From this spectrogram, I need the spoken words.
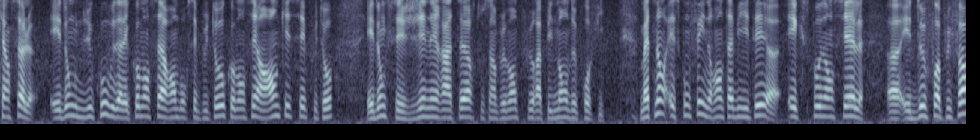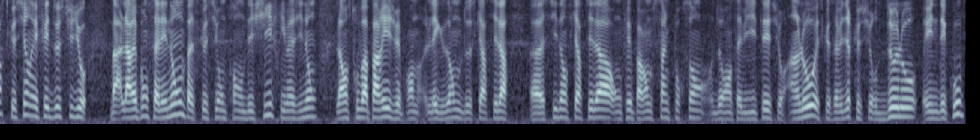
qu'un seul. Et donc, du coup, vous allez commencer à rembourser plus tôt, commencer à encaisser plus tôt. Et donc, c'est générateur tout simplement plus rapidement de profit. Maintenant, est-ce qu'on fait une rentabilité euh, exponentielle euh, et deux fois plus forte que si on avait fait deux studios bah, La réponse elle est non parce que si on prend des chiffres, imaginons, là on se trouve à Paris, je vais prendre l'exemple de ce quartier-là. Euh, si dans ce quartier-là on fait par exemple 5% de rentabilité sur un lot, est-ce que ça veut dire que sur deux lots et une découpe,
